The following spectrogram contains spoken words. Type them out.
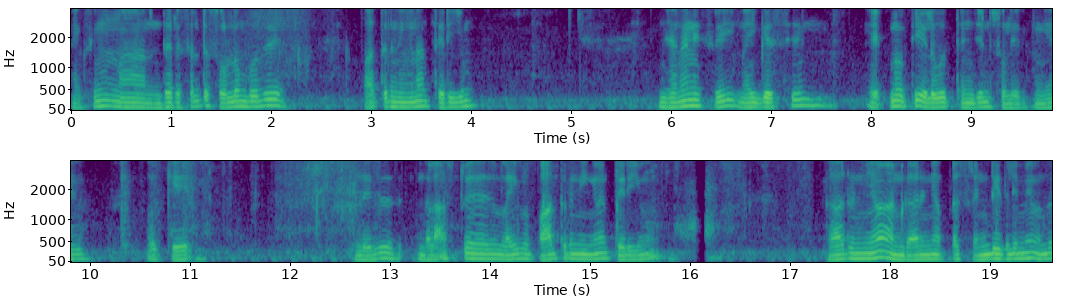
மேக்ஸிமம் நான் இந்த ரிசல்ட்டு சொல்லும்போது பார்த்துருந்தீங்கன்னா தெரியும். ஜனனி ஸ்ரீ மை கெஸ்ஸு எட்நூற்றி எழுபத்தஞ்சுன்னு சொல்லியிருக்கீங்க. ஓகே. இந்த இது இந்த லாஸ்ட்டு லைவை பார்த்துருந்தீங்கன்னா தெரியும். காருண்யா அண்ட் காருண்யா ப்ளஸ் ரெண்டு இதுலேயுமே வந்து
